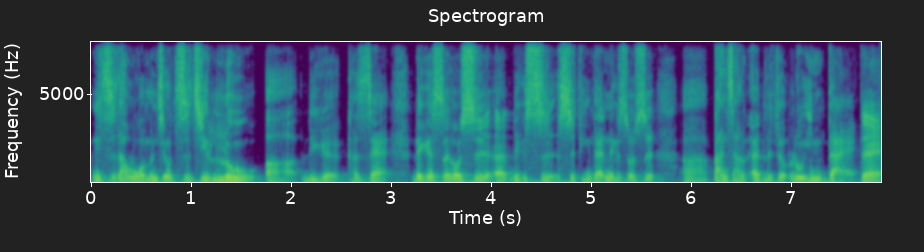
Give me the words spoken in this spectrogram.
你知道，我们就自己录呃那个 cassette，那个时候是呃那个试试听带，那个时候是呃半张呃那种录音带。对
